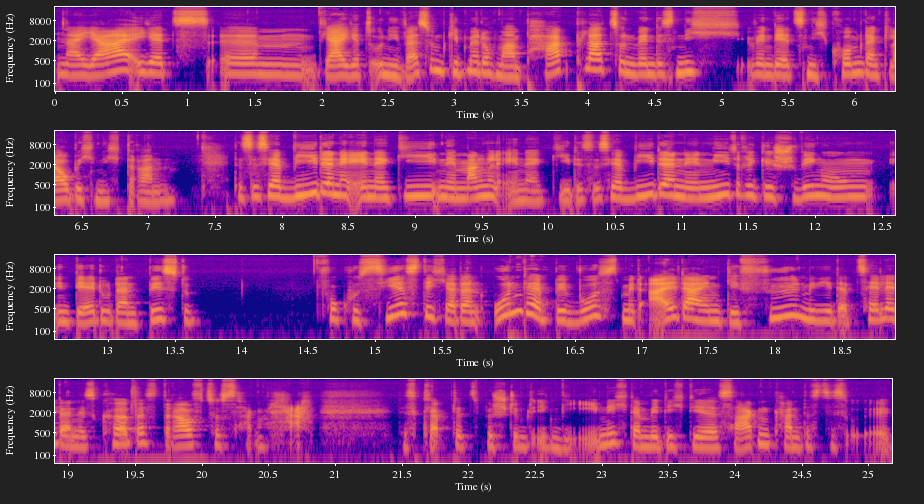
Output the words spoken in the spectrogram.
naja, jetzt, ähm, ja, jetzt Universum, gib mir doch mal einen Parkplatz und wenn das nicht, wenn der jetzt nicht kommt, dann glaube ich nicht dran. Das ist ja wieder eine Energie, eine Mangelenergie. Das ist ja wieder eine niedrige Schwingung, in der du dann bist. Du fokussierst dich ja dann unterbewusst mit all deinen Gefühlen, mit jeder Zelle deines Körpers drauf zu sagen, ha, das klappt jetzt bestimmt irgendwie eh nicht, damit ich dir sagen kann, dass das äh,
